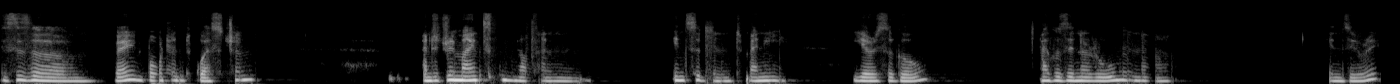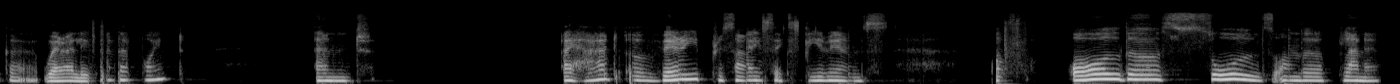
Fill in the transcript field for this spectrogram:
This is a very important question. And it reminds me of an incident many years ago. I was in a room in, uh, in Zurich, uh, where I lived at that point, and I had a very precise experience of all the souls on the planet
